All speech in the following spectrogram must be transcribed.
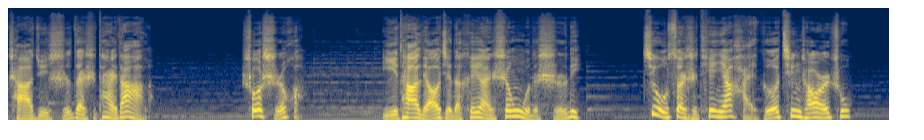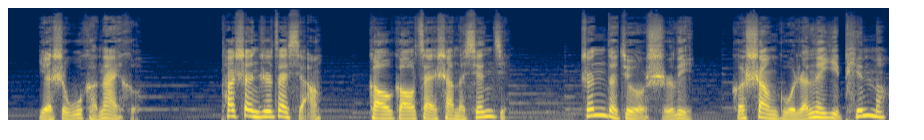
差距实在是太大了。说实话，以他了解的黑暗生物的实力，就算是天涯海阁倾巢而出，也是无可奈何。他甚至在想，高高在上的仙界，真的就有实力和上古人类一拼吗？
